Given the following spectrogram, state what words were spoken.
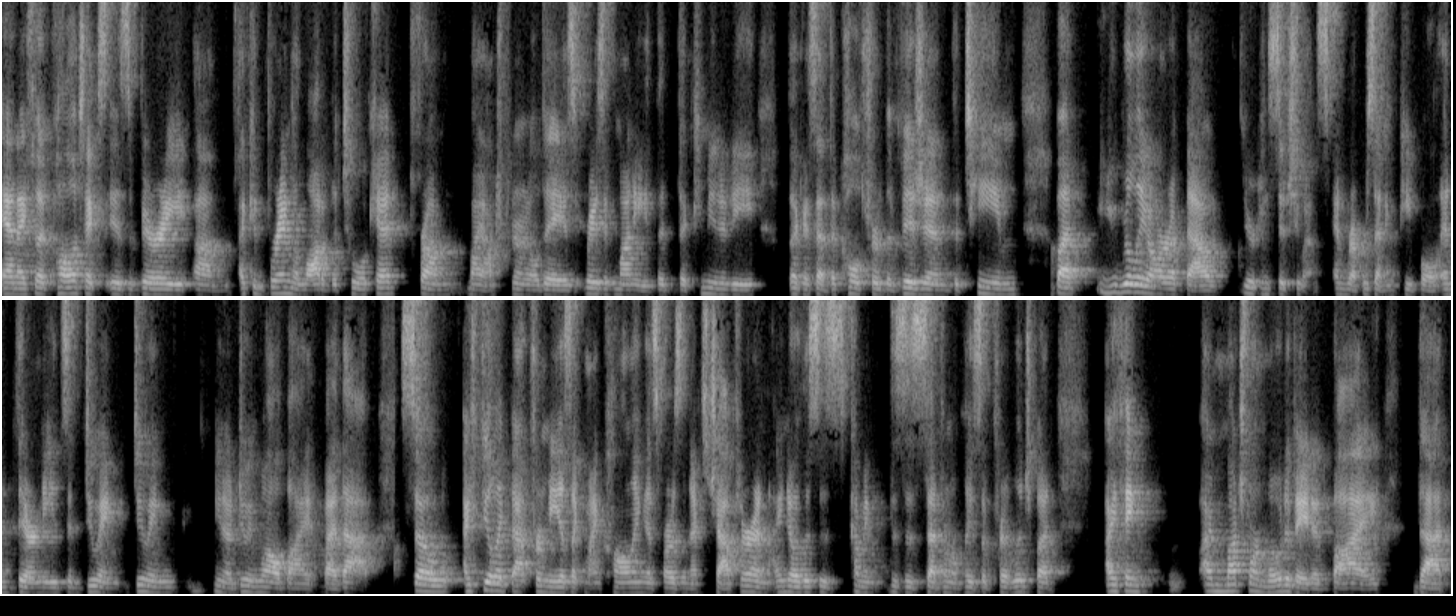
and i feel like politics is very um, i could bring a lot of the toolkit from my entrepreneurial days raising money the, the community like i said the culture the vision the team. But you really are about your constituents and representing people and their needs and doing doing you know doing well by by that. So i feel like that for me is like my calling as far as the next chapter. And i know this is coming this is said from a place of privilege but i think i'm much more motivated by that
